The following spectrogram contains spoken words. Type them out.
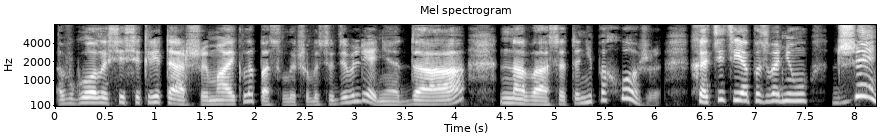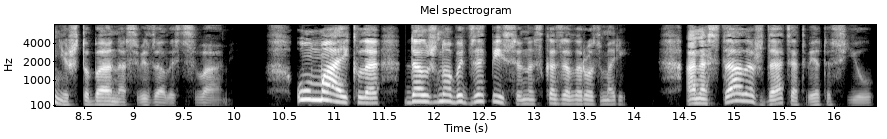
В голосе секретарши Майкла послышалось удивление. «Да, на вас это не похоже. Хотите, я позвоню Дженни, чтобы она связалась с вами?» «У Майкла должно быть записано», — сказала Розмари. Она стала ждать ответа Сью.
